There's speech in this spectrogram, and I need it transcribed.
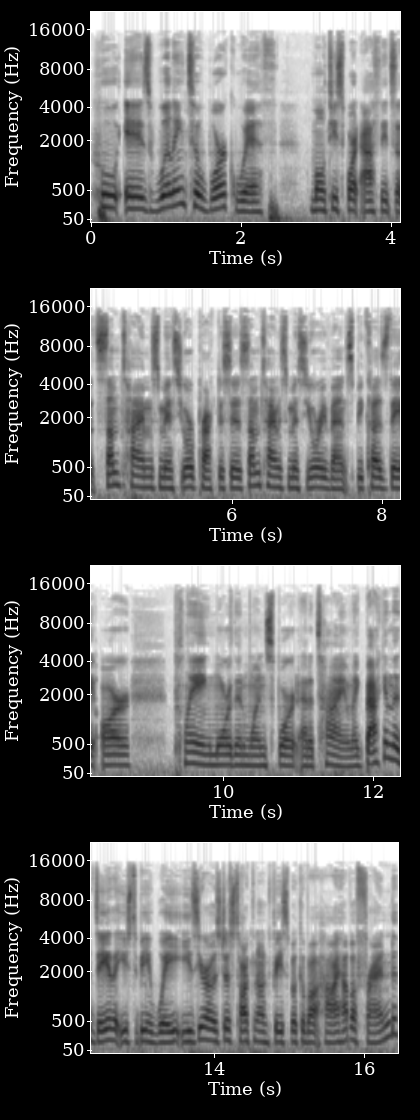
who is willing to work with multi-sport athletes that sometimes miss your practices, sometimes miss your events because they are playing more than one sport at a time. Like back in the day, that used to be way easier. I was just talking on Facebook about how I have a friend,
